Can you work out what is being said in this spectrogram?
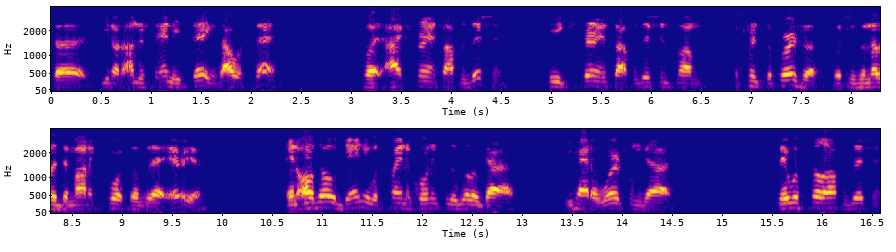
the, you know, to understand these things, I was sent. But I experienced opposition. He experienced opposition from the prince of Persia, which was another demonic force over that area. And although Daniel was praying according to the will of God, he had a word from God, there was still opposition.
